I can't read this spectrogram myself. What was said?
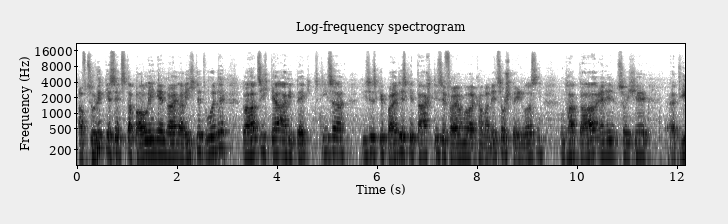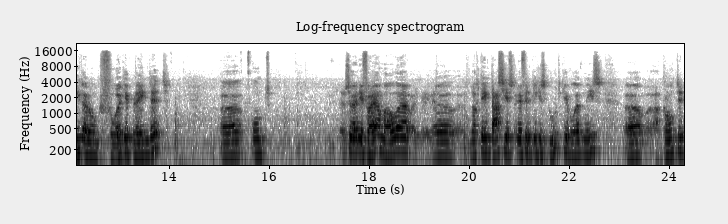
auf zurückgesetzter Baulinie neu errichtet wurde. Da hat sich der Architekt dieser, dieses Gebäudes gedacht, diese Feuermauer kann man nicht so stehen lassen und hat da eine solche äh, Gliederung vorgeblendet. Äh, und so eine Feuermauer, äh, nachdem das jetzt öffentliches Gut geworden ist, konnte,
